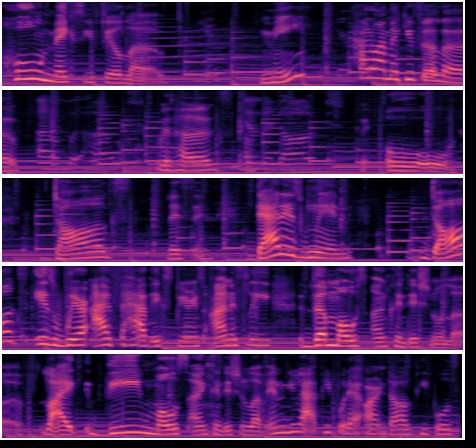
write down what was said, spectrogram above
who makes you feel loved? You. Me? Yeah. How do I make you feel loved? Um, with hugs. With hugs? And the dogs. Oh, dogs. Listen, that is when dogs is where I have experienced honestly the most unconditional love. Like the most unconditional love. And you got people that aren't dog people's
